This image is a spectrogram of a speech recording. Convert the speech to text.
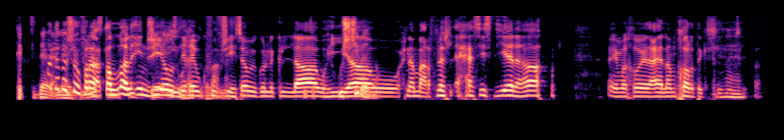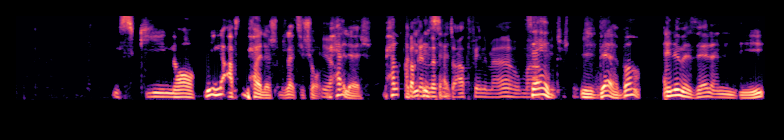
كتدار هاد شوف راه عطى الله ال NGOs اللي غيوقفوا في هاد جهته ويقول لك لا وهي؟ وحنا ما عرفناش الأحاسيس ديالها. أي ما خويا العالم اخر داك الشيء؟ مسكينة. لا عرفت بحالاش بلاتي شو يا. بحالاش. بحال قضية باقي الناس متعاطفين معاه وما سعد. عارفين شنو لدابا أنا مازال عندي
